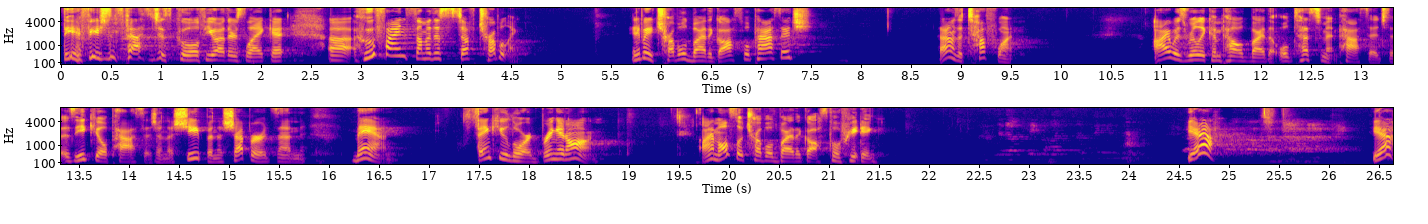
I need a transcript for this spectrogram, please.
The Ephesians passage is cool. A few others like it. Uh, who finds some of this stuff troubling? Anybody troubled by the gospel passage? That was a tough one. I was really compelled by the Old Testament passage, the Ezekiel passage, and the sheep and the shepherds. And man, thank you, Lord, bring it on. I'm also troubled by the gospel reading. Yeah. Yeah.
